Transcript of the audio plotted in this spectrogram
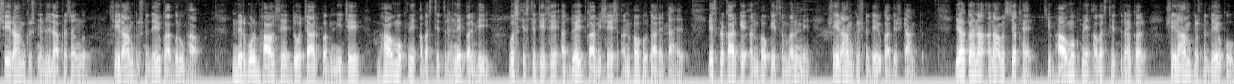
श्री रामकृष्ण लीला प्रसंग, श्री रामकृष्ण देव का गुरु भाव। निर्गुण भाव से दो चार पग नीचे, भावमुख में अवस्थित रहने पर भी उस स्थिति से अद्वैत का विशेष अनुभव होता रहता है। इस प्रकार के अनुभव के संबंध में श्री रामकृष्ण देव का दृष्टांत। यह कहना अनावश्यक है कि भावमुख में अवस्थित रहकर श्री रामकृष्ण देव को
